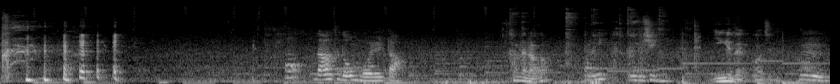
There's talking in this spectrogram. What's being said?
어, 나한테 너무 멀다. 카메라가? 아니, 음식이. 이게 내 거지. 응.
